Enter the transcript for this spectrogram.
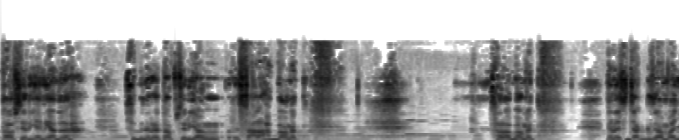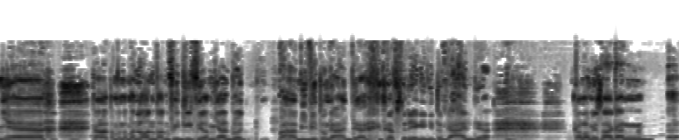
tafsirnya ini adalah sebenarnya tafsir yang salah banget. Salah banget karena sejak zamannya kalau teman-teman nonton video filmnya dulu Pak Habibie itu nggak ada. Tafsirnya kayak gitu nggak ada. Kalau misalkan eh,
